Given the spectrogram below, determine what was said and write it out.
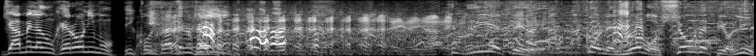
Llámela a don Jerónimo y contrátenos ahí. Ríete con el nuevo show de Piolín.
